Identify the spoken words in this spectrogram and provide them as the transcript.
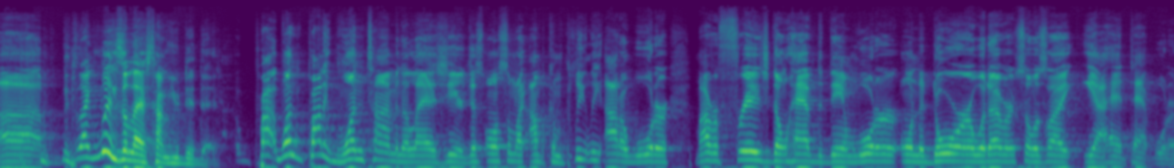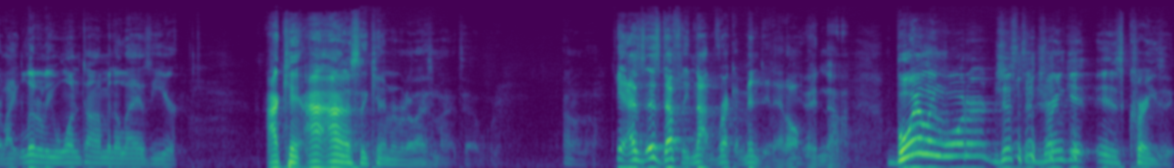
uh like, when's the last time you did that? Pro- one probably one time in the last year, just on some like I'm completely out of water. My fridge don't have the damn water on the door or whatever. So it's like, yeah, I had tap water. Like literally one time in the last year. I can't, I honestly can't remember the last time I had tap water. I don't know. Yeah, it's, it's definitely not recommended at all. Hey, no. Boiling water just to drink it is crazy.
